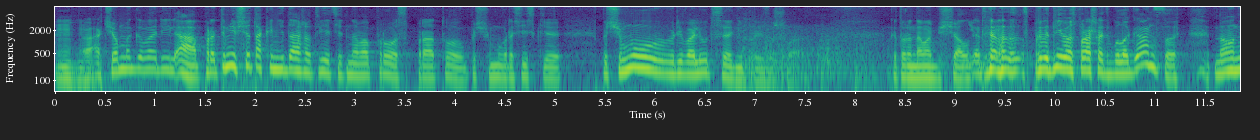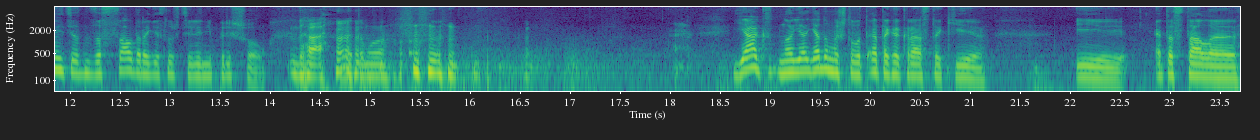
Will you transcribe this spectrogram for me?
Угу. О чем мы говорили? А, про, ты мне все так и не даже ответить на вопрос про то, почему в российские... Почему революция не произошла? Которую нам обещал. Это справедливо спрашивать было Ганса, но он, видите, зассал, дорогие слушатели, не пришел. Да. Поэтому... Я, но я, я думаю, что вот это как раз таки и это стало...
